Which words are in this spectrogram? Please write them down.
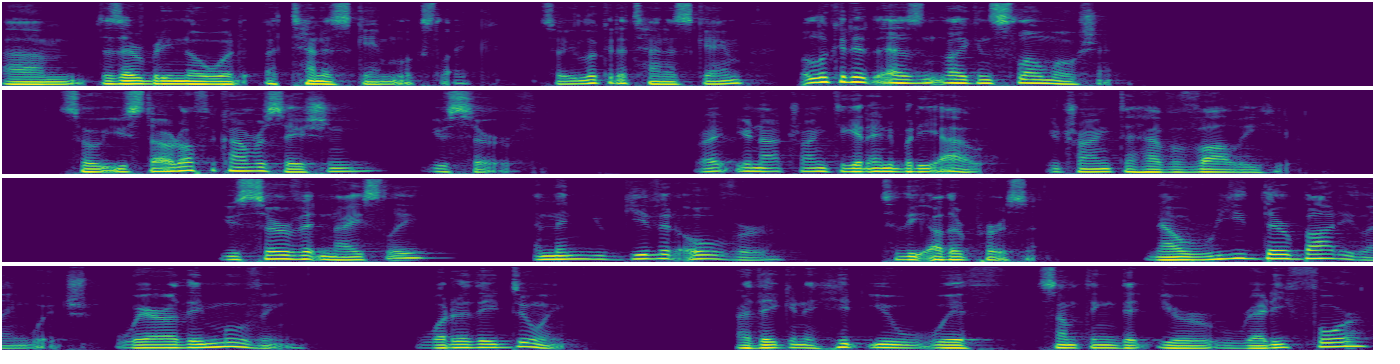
Um, does everybody know what a tennis game looks like? So you look at a tennis game, but look at it as like in slow motion. So you start off the conversation, you serve, right? You're not trying to get anybody out. You're trying to have a volley here you serve it nicely, and then you give it over to the other person. Now read their body language. Where are they moving? What are they doing? Are they going to hit you with something that you're ready for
